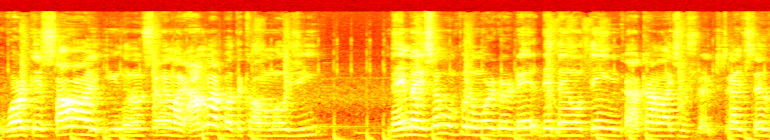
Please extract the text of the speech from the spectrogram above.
work aside, you know what I'm saying? Like I'm not about to call them OG. They may someone put in work or they did their own thing and got kind of like some Skype stuff.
